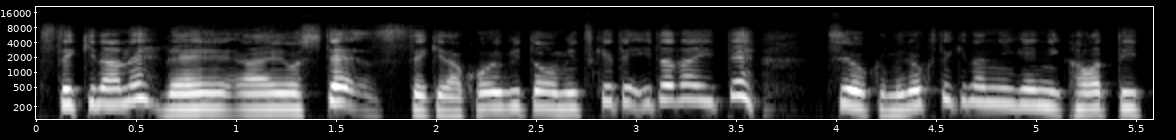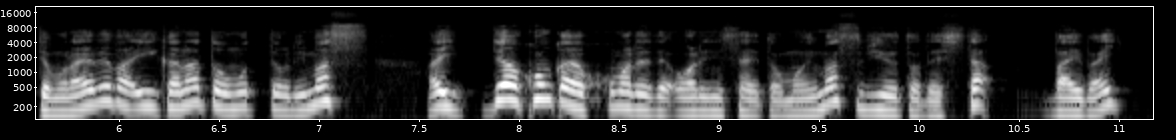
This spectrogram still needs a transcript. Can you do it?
素敵なね恋愛をして素敵な恋人を見つけていただいて強く魅力的な人間に変わっていってもらえればいいかなと思っております。はい。では今回はここまでで終わりにしたいと思います。ビュートでした。バイバイ。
